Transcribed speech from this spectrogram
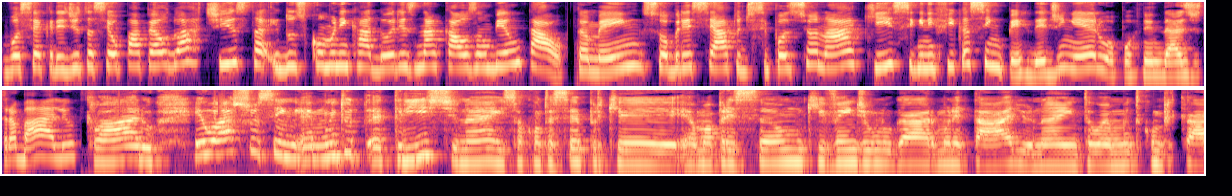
você acredita ser o papel do artista e dos comunicadores na causa ambiental. Também sobre esse ato de se posicionar, que significa, sim, perder dinheiro, oportunidades de trabalho. Claro. Eu acho, assim, é muito é triste, né, isso acontecer, porque é uma pressão que vem de um lugar monetário, né, então é muito complicado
